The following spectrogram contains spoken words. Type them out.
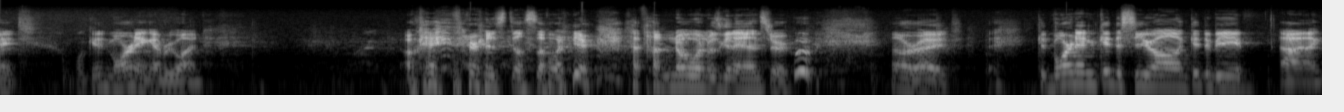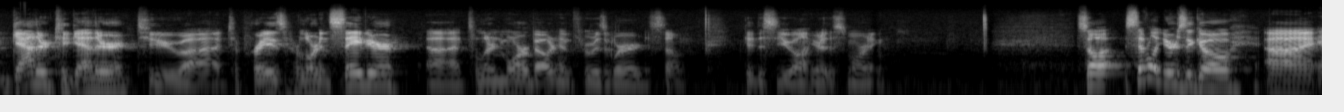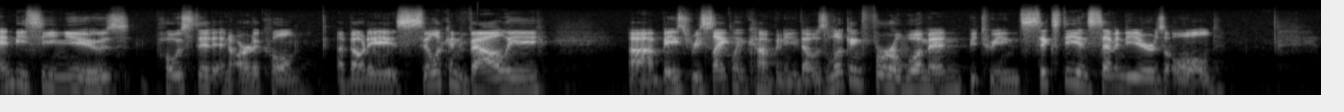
right. Well, good morning, everyone. Okay, there is still someone here. I thought no one was going to answer. Whew. All right. Good morning. Good to see you all. Good to be uh, gathered together to uh, to praise our Lord and Savior, uh, to learn more about Him through His Word. So, good to see you all here this morning. So, several years ago, uh, NBC News posted an article about a Silicon Valley uh, based recycling company that was looking for a woman between 60 and 70 years old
